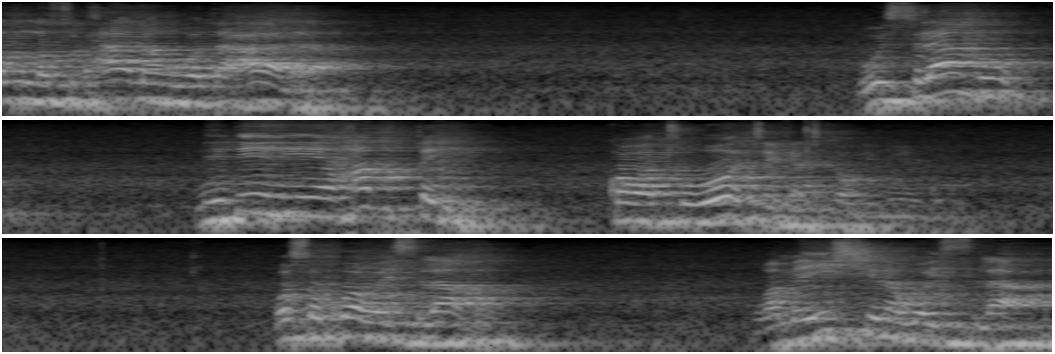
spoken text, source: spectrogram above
Allah subhanahu wa ta'ala. Uislamu ni dini ya haki kwa watu wote katika ulimwengu. wasiokuwa Waislamu wameishi na Waislamu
